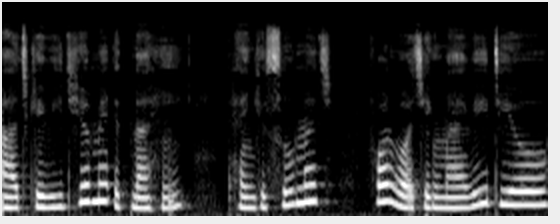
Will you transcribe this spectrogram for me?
आज के वीडियो में इतना ही। Thank you so much for watching my video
